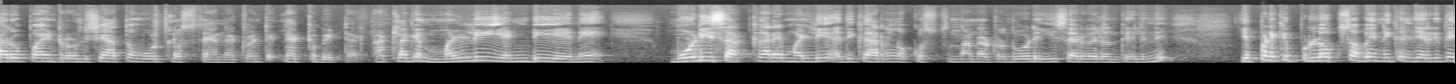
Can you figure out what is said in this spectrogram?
ఆరు పాయింట్ రెండు శాతం ఓట్లు వస్తాయన్నటువంటి లెక్క పెట్టారు. అట్లాగే మళ్ళీ ఎన్డీఏనే మోడీ సర్కారే మళ్ళీ అధికారంలోకి వస్తుంది అన్నటువంటి కూడా ఈ సర్వేలో తేలింది. ఇప్పటికిప్పుడు లోక్సభ ఎన్నికలు జరిగితే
